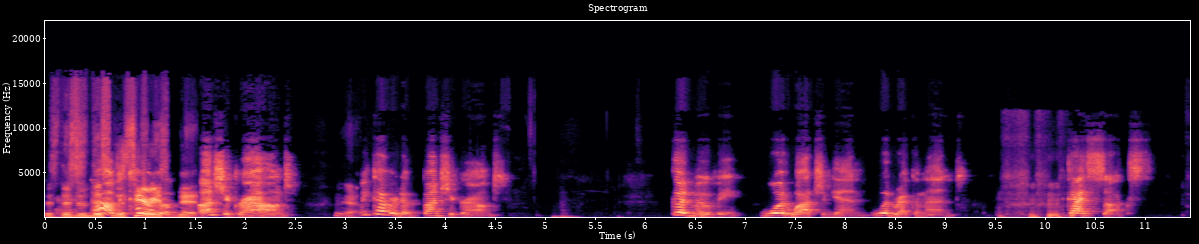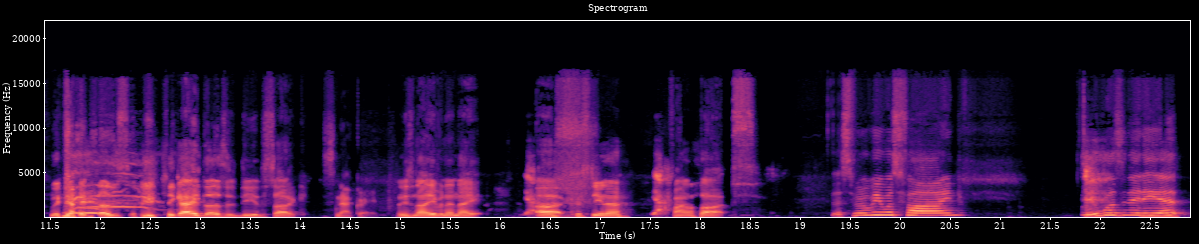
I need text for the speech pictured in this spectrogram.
This this is No, this we is a serious a bit. bunch of ground. Yeah. We covered a bunch of ground. Good movie. Would watch again. Would recommend. Guy sucks. the guy does. The guy does indeed suck. It's not great. He's not even a knight. Yeah. Uh, Kristina. Yeah. Final thoughts. This movie was fine. Dude was an idiot.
